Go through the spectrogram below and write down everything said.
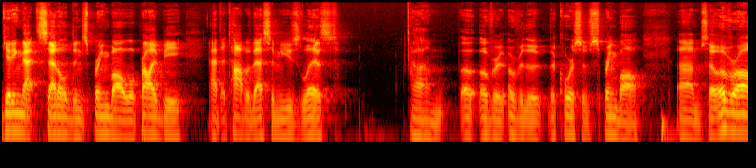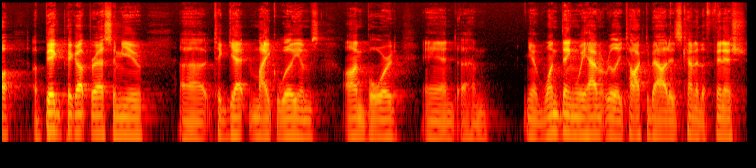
getting that settled in spring ball will probably be at the top of SMU's list um, over over the, the course of spring ball. Um, so overall, a big pickup for SMU uh, to get Mike Williams on board. And um, you know, one thing we haven't really talked about is kind of the finish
